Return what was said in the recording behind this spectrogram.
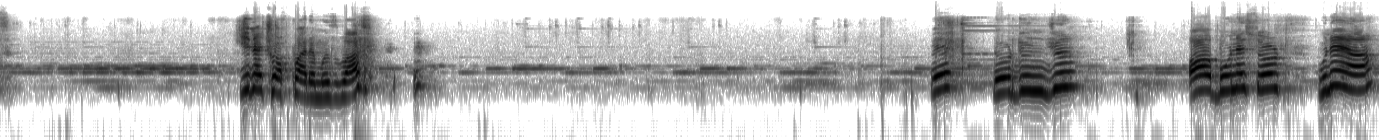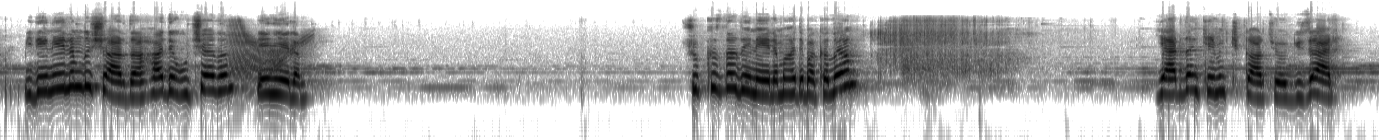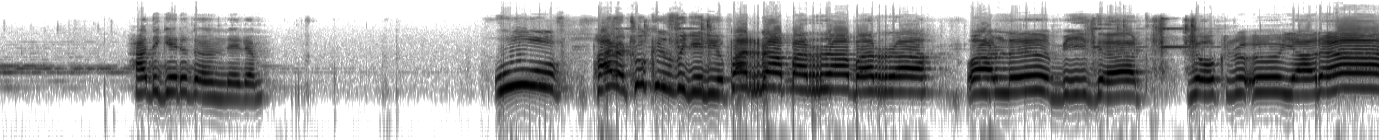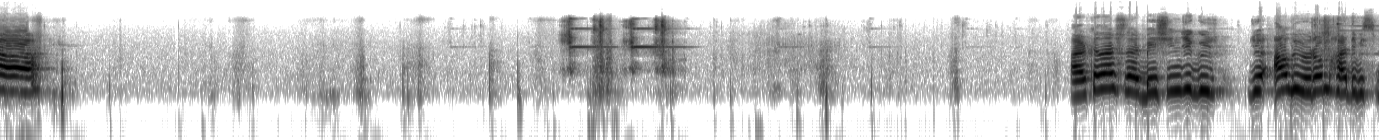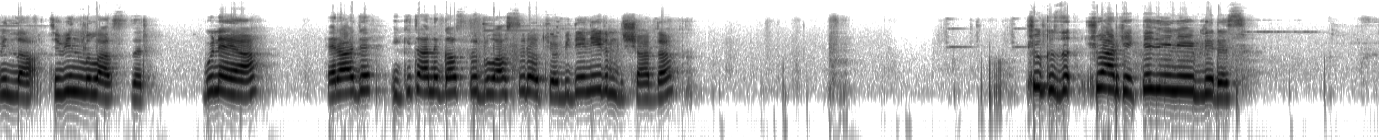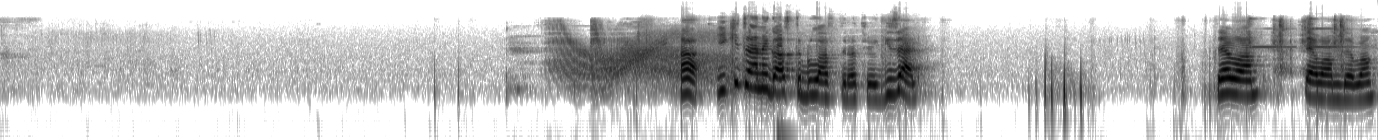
Yine çok paramız var. Ve dördüncü Aa Bone Surf. Bu ne ya? Bir deneyelim dışarıda. Hadi uçalım deneyelim. Şu kızla deneyelim hadi bakalım. Yerden kemik çıkartıyor güzel. Hadi geri dönelim. Para çok hızlı geliyor. Para para para. Varlığı bir dert. Yokluğu yara. Arkadaşlar 5. gücü alıyorum. Hadi bismillah. Twin Blaster. Bu ne ya? Herhalde iki tane Gaster Blaster atıyor. Bir deneyelim dışarıda. Şu kızı şu erkekle deneyebiliriz. Ha, iki tane Guster Blaster atıyor. Güzel. Devam. Devam devam.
